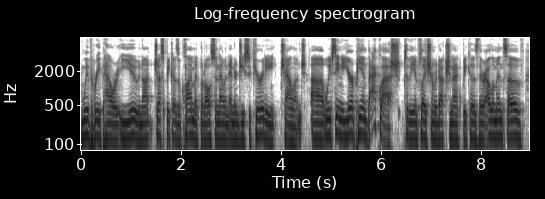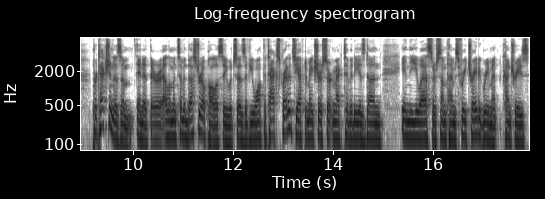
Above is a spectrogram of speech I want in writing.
with REPowerEU, not just because of climate, but also now an energy security challenge. Uh, we've seen a European backlash to the Inflation Reduction Act because there are elements of protectionism in it. There are elements of industrial policy, which says if you want the tax credits, you have to make sure certain activity is done in the US or sometimes free trade agreement countries.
